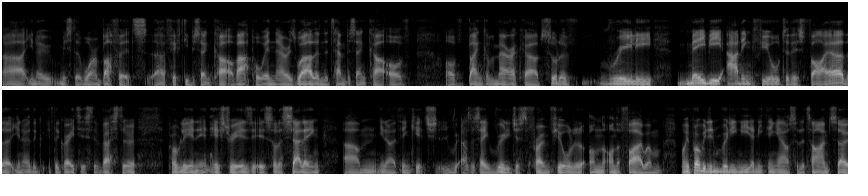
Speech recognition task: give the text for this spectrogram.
uh, you know, Mr. Warren Buffett's uh, 50% cut of Apple in there as well, and the 10% cut of of Bank of America, sort of really maybe adding fuel to this fire that you know the, the greatest investor probably in, in history is is sort of selling. Um, you know, I think it's as I say, really just throwing fuel on on the fire when, when we probably didn't really need anything else at the time. So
